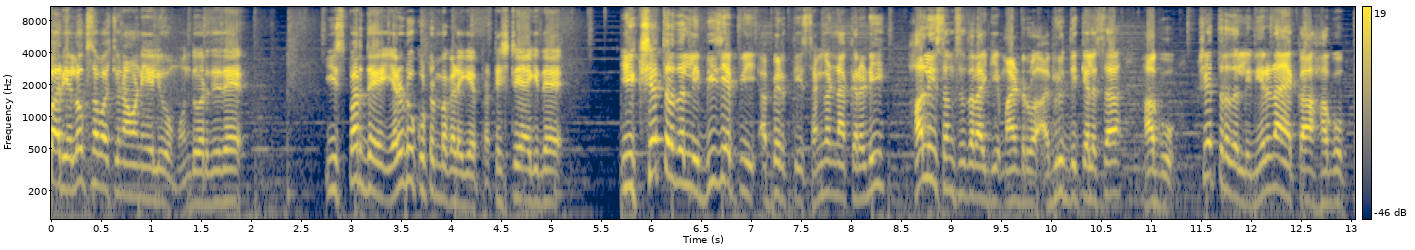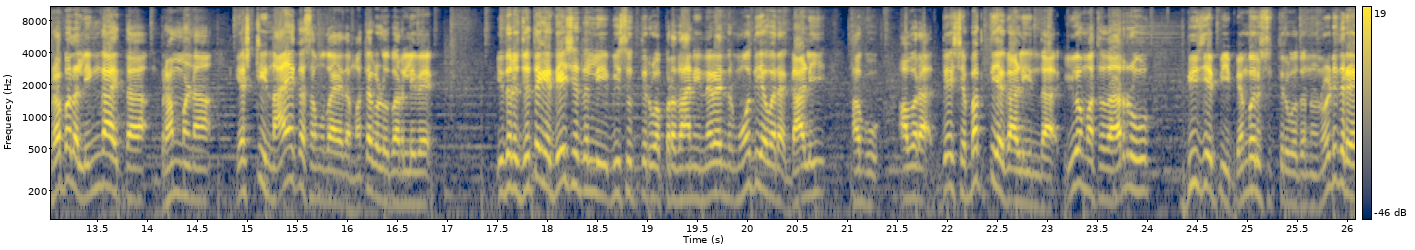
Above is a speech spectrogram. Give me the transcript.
ಬಾರಿಯ ಲೋಕಸಭಾ ಚುನಾವಣೆಯಲ್ಲಿಯೂ ಮುಂದುವರೆದಿದೆ. ಈ ಸ್ಪರ್ಧೆ ಎರಡೂ ಕುಟುಂಬಗಳಿಗೆ ಪ್ರತಿಷ್ಠೆಯಾಗಿದೆ. ಈ ಕ್ಷೇತ್ರದಲ್ಲಿ ಬಿಜೆಪಿ ಅಭ್ಯರ್ಥಿ ಸಂಗಣ್ಣ ಕರಡಿ, ಹಾಲಿ ಸಂಸದರಾಗಿ ಮಾಡಿರುವ ಅಭಿವೃದ್ಧಿ ಕೆಲಸ ಹಾಗೂ ಕ್ಷೇತ್ರದಲ್ಲಿ ನಿರ್ಣಾಯಕ ಹಾಗೂ ಪ್ರಬಲ ಲಿಂಗಾಯತ ಬ್ರಾಹ್ಮಣ, ಎಸ್ಟಿ ನಾಯಕ ಸಮುದಾಯದ ಮತಗಳು ಬರಲಿವೆ. ಇದರ ಜೊತೆಗೆ ದೇಶದಲ್ಲಿ ಬೀಸುತ್ತಿರುವ ಪ್ರಧಾನಿ ನರೇಂದ್ರ ಮೋದಿ ಅವರ ಗಾಳಿ ಹಾಗೂ ಅವರ ದೇಶಭಕ್ತಿಯ ಗಾಳಿಯಿಂದ ಯುವ ಮತದಾರರು ಬಿಜೆಪಿ ಬೆಂಬಲಿಸುತ್ತಿರುವುದನ್ನು ನೋಡಿದರೆ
